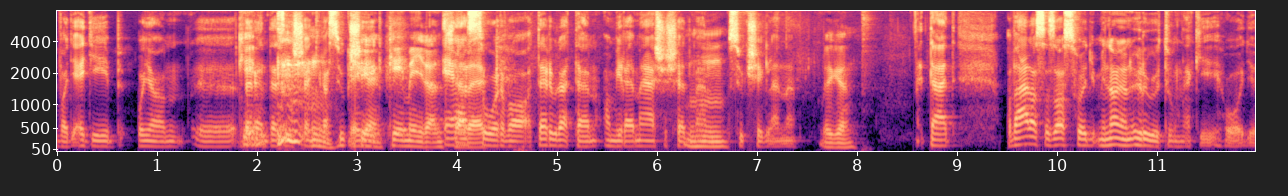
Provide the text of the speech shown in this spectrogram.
vagy egyéb olyan Kém... berendezésekre szükség, Igen, elszórva a területen, amire más esetben mm. szükség lenne. Igen. Tehát a válasz az az, hogy mi nagyon örültünk neki, hogy,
